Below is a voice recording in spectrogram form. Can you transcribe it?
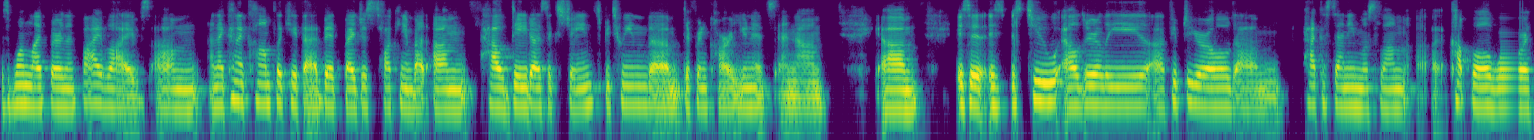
is one life better than five lives? Um, and I kind of complicate that a bit by just talking about um, how data is exchanged between the different car units and um, is it is, is two elderly 50 year old um, Pakistani Muslim uh, couple worth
